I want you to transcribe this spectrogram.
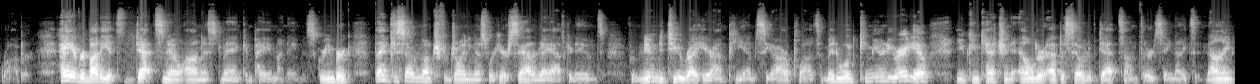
Robber. Hey everybody, it's Debts No Honest Man Can Pay. My name is Greenberg. Thank you so much for joining us. We're here Saturday afternoons from noon to 2 right here on PMCR Plaza Midwood Community Radio. You can catch an elder episode of Debts on Thursday nights at 9,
